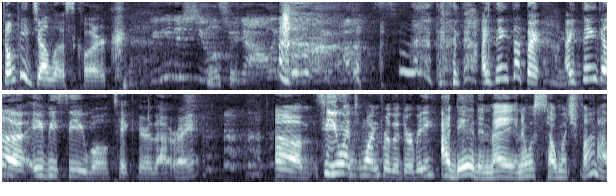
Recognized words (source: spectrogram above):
Don't be jealous, Clark. We need to shield you now. Like, I think that the, I think uh, ABC will take care of that, right? Um, so you went to one for the Derby? I did in May, and it was so much fun. I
